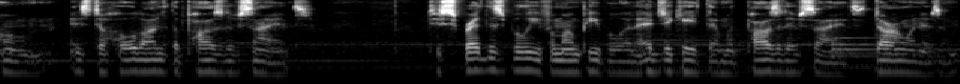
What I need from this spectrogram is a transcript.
own is to hold on to the positive science to spread this belief among people and educate them with positive science, Darwinism,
